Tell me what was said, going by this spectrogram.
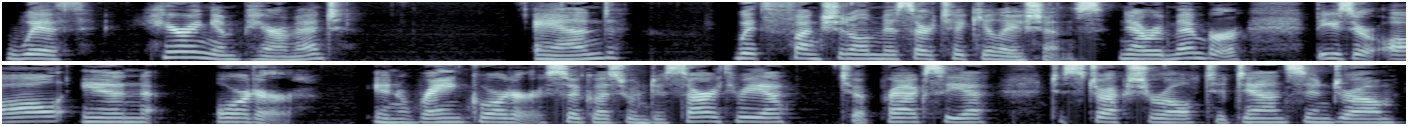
with hearing impairment, and with functional misarticulations. Now remember, these are all in order, in rank order. So it goes from dysarthria to apraxia, to structural, to Down syndrome,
